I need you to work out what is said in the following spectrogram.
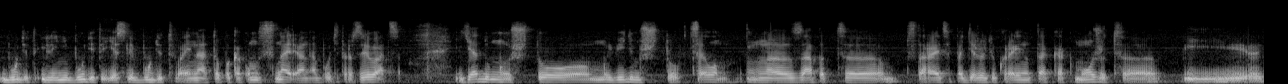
будет или не будет. И если будет война, то по какому сценарию она будет развиваться. Я думаю, что мы видим, что в целом Запад э, старается поддерживать Украину так, как может. И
